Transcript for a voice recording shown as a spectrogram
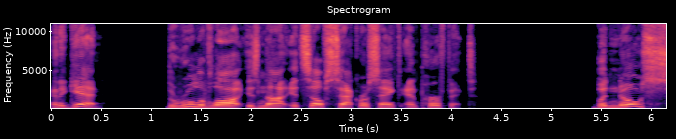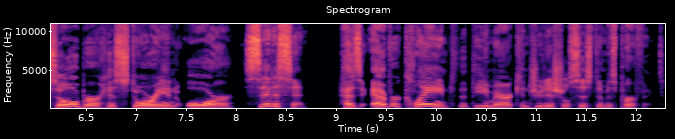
And again, the rule of law is not itself sacrosanct and perfect. But no sober historian or citizen has ever claimed that the American judicial system is perfect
